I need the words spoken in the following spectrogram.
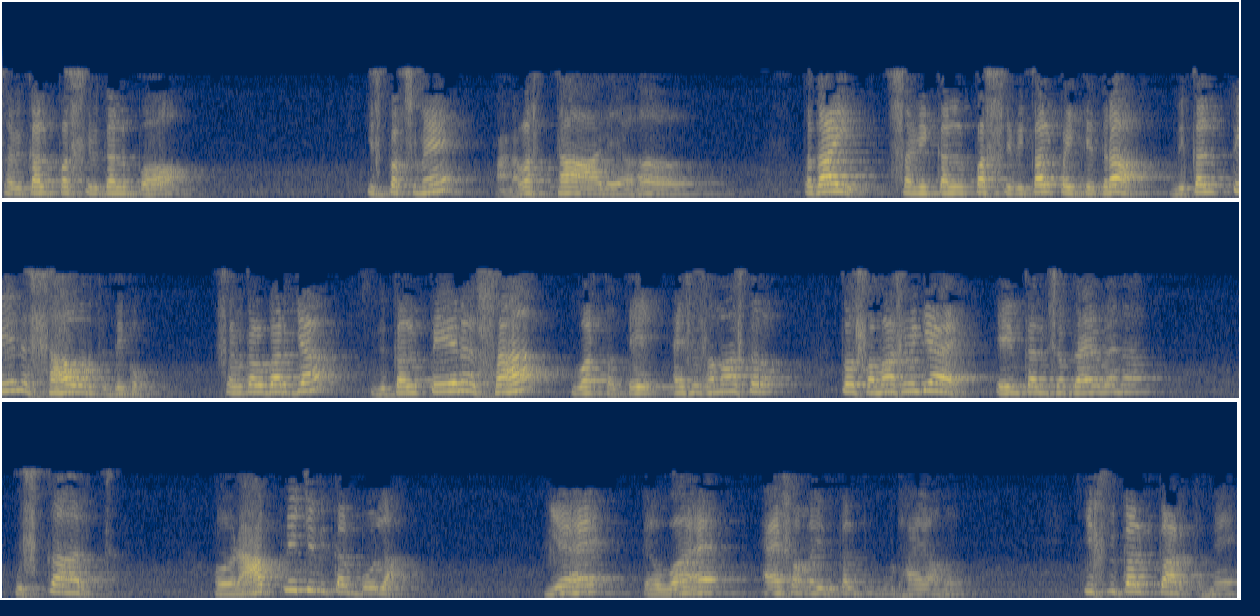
सविकल्प विकल्प। इस पक्ष में अनवस्था आदय तथा सविकल्प विकल्प इतना विकल्पेन सह वर्त देखो सविकल्प क्या? विकल्पेन सह वर्तते। ऐसे समास करो। तो समास में क्या है? एक विकल्प शब्द आया हुआ ना? उसका अर्थ। और आपने जो विकल्प बोला, यह है या वह है, ऐसा मैं विकल्प उठाया हूँ। इस विकल्प का अर्थ में,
